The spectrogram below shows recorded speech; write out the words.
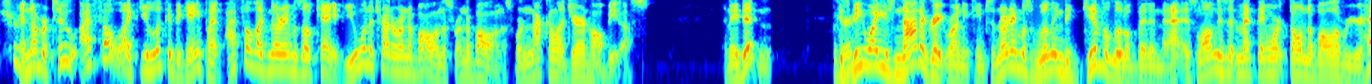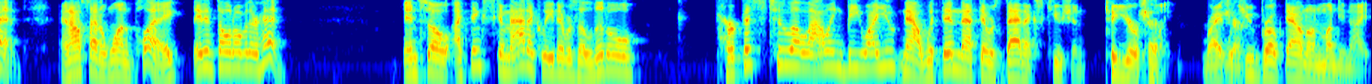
sure. And number two, I felt like you look at the game plan, I felt like Notre Dame was okay. If you want to try to run the ball on us, run the ball on us. We're not going to let Jaren Hall beat us. And they didn't because Agreed. BYU's not a great running team. So Notre Dame was willing to give a little bit in that as long as it meant they weren't throwing the ball over your head. And outside of one play, they didn't throw it over their head. And so I think schematically there was a little purpose to allowing BYU. Now, within that, there was bad execution, to your Sure. point, right? Sure. Which you broke down on Monday night.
